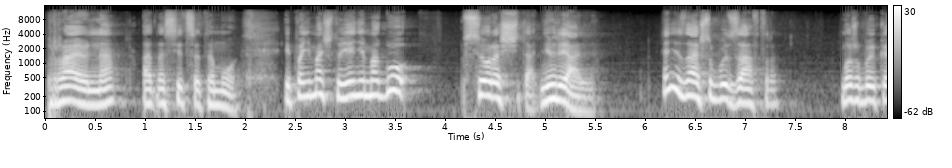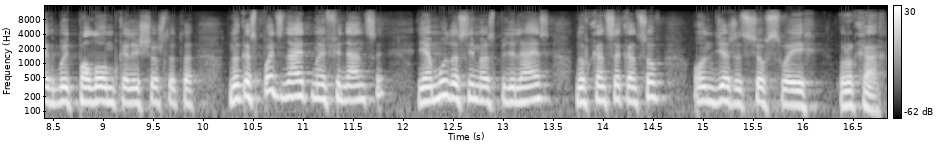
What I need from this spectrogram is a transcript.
правильно относиться к тому. И понимать, что я не могу все рассчитать, нереально. Я не знаю, что будет завтра. Может быть, какая-то будет поломка или еще что-то. Но Господь знает мои финансы. Я мудро с ними распределяюсь, но в конце концов Он держит все в своих руках.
